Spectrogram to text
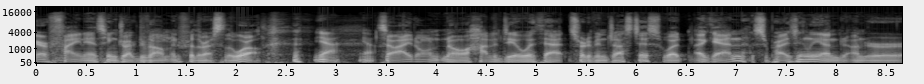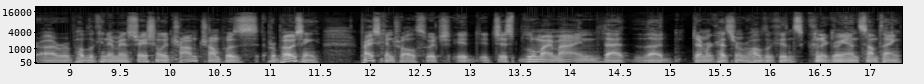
are financing drug development for the rest of the world. yeah, yeah. So I don't know how to deal with that sort of injustice. What again, surprisingly, under under a Republican administration with Trump, Trump was proposing price controls, which it, it just blew my mind that the Democrats and Republicans couldn't agree on something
